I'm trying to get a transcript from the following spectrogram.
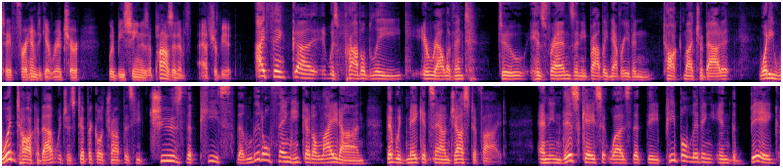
to for him to get richer would be seen as a positive attribute. I think uh, it was probably irrelevant to his friends, and he probably never even talked much about it. What he would talk about, which is typical Trump, is he'd choose the piece, the little thing he could alight on that would make it sound justified. And in this case, it was that the people living in the big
